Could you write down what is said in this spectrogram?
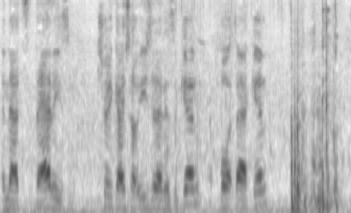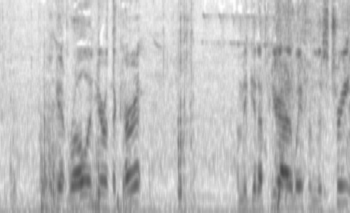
and that's that easy. Show you guys how easy that is again. I pull it back in. We'll get rolling here with the current. Let me get up here out of the way from this tree.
